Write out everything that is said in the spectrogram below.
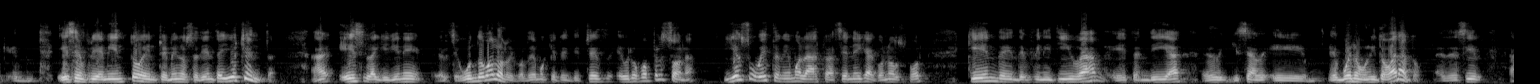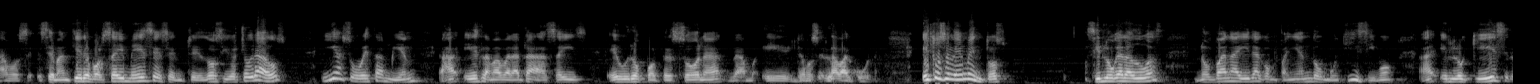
ese enfriamiento entre menos 70 y 80. ¿ah? Es la que tiene el segundo valor, recordemos que 33 euros por persona, y a su vez tenemos la AstraZeneca con Oxford, que en, definitiva eh, tendría eh, sea eh, bueno, bonito, barato. Es decir, se mantiene por seis meses entre 2 y 8 grados y a su vez también ah, es la más barata a 6 euros por persona la, digamos, la vacuna. Estos elementos, sin lugar a dudas, nos van a ir acompañando muchísimo ah, en lo que es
